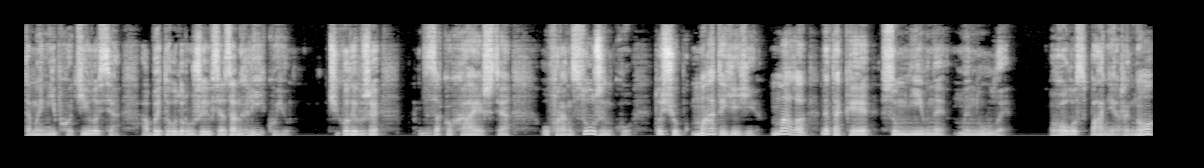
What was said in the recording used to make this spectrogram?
та мені б хотілося, аби ти одружився з англійкою. Чи коли вже закохаєшся у француженку, то щоб мати її мала не таке сумнівне минуле. Голос пані Рено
